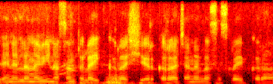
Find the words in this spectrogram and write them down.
चॅनलला नवीन असाल तर लाईक करा शेअर करा चॅनलला सबस्क्राईब करा.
